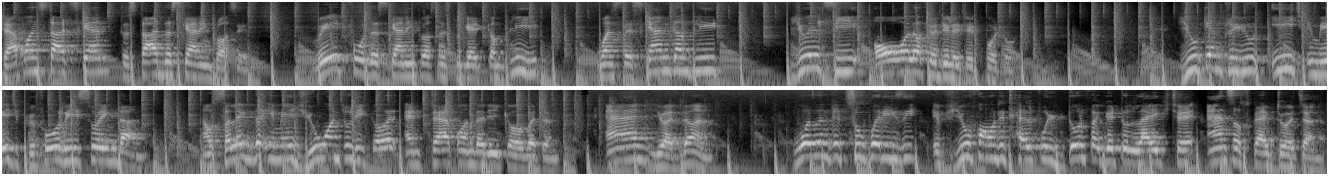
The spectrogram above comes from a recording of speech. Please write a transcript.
Tap on Start Scan to start the scanning process. Wait for the scanning process to get complete. Once the scan complete, you will see all of your deleted photos. You can preview each image before restoring them. Now select the image you want to recover and tap on the recover button. And you are done. Wasn't it super easy? If you found it helpful, don't forget to like, share and subscribe to our channel.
